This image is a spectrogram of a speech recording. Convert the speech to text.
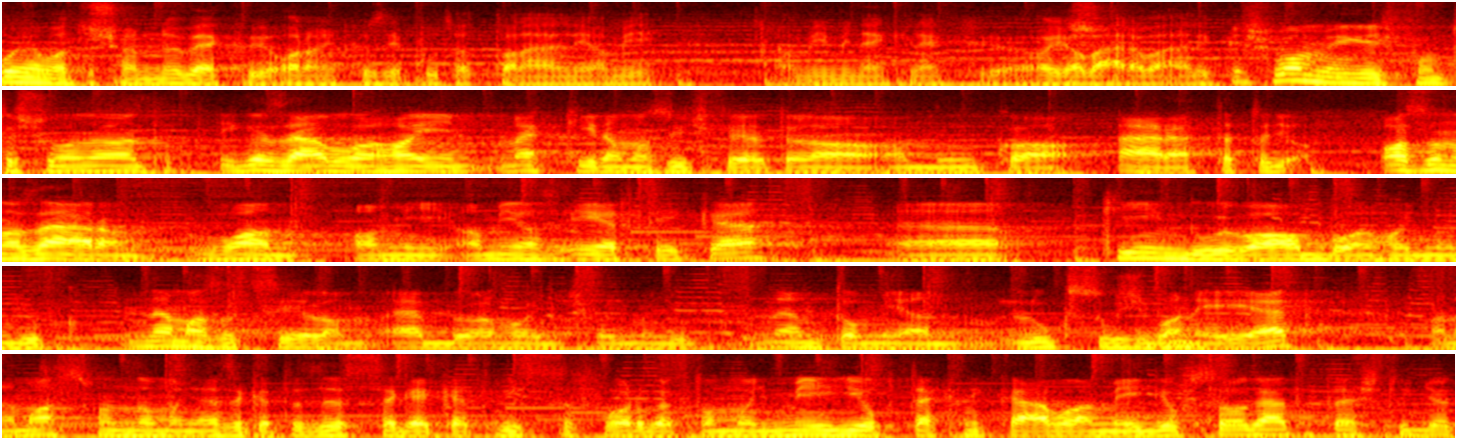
folyamatosan növekvő arany középutat találni, ami, ami mindenkinek a javára válik. És van még egy fontos oldal, tehát igazából, ha én megkérem az ügyféltől a, a munka árát, tehát hogy azon az áram van, ami, ami az értéke, kiindulva abból, hogy mondjuk nem az a célom ebből, hogy, hogy mondjuk nem tudom milyen luxusban éljek, hanem azt mondom, hogy ezeket az összegeket visszaforgatom, hogy még jobb technikával, még jobb szolgáltatást tudjak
